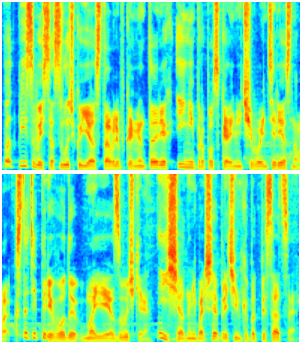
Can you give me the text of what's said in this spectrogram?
Подписывайся, ссылочку я оставлю в комментариях и не пропускай ничего интересного. Кстати, переводы в моей озвучке. Еще одна небольшая причинка подписаться.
